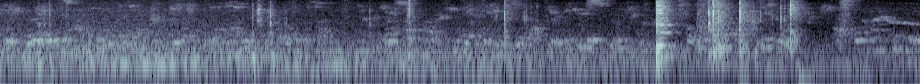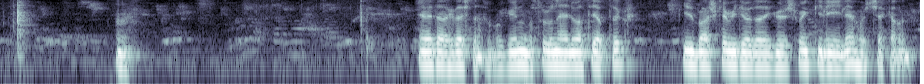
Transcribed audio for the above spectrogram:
Evet arkadaşlar bugün mısır helvası yaptık. Bir başka videoda görüşmek dileğiyle hoşçakalın.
